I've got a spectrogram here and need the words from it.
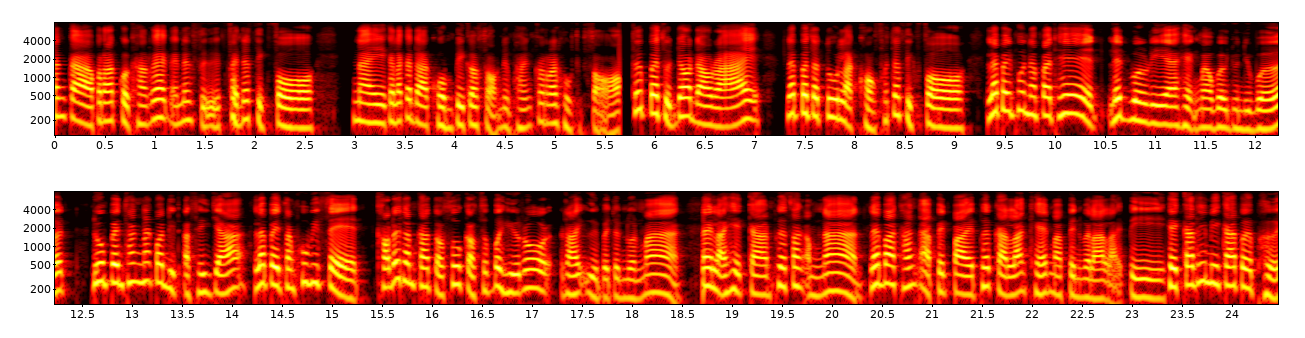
ดังกล่าวปรากฏครั้งแรกในหนังสือ Fantastic Four ในกรกฎาคมปีคศ1962 ซึ่งเป็นสุดยอดดาวร้าย และเป็นศัตรูหลักของ Fantastic Four และเป็นผู้นำประเทศเลดเวเรียแห่ง Marvel Universe ดูเป็นทั้งนักประดิษฐ์อัจฉริยะ และเป็นทั้งผู้วิเศษ เขาได้ทำการต่อสู้กับซูเปอร์ฮีโร่รายอื่นเป็นจำนวนมาก ในหลายเหตุการณ์เพื่อสร้างอำนาจ และบางครั้งอาจเป็นไปเพื่อการล้างแค้นมาเป็นเวลาหลายปี เหตุการณ์ที่มีการเปิดเผย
